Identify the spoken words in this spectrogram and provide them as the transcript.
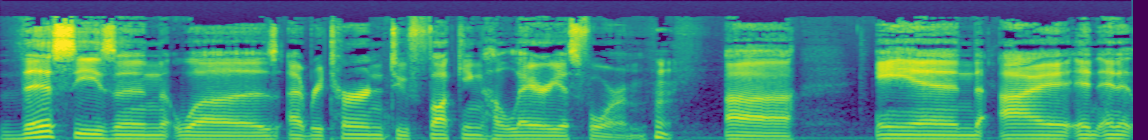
this season was a return to fucking hilarious form. Uh, and I and and it,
